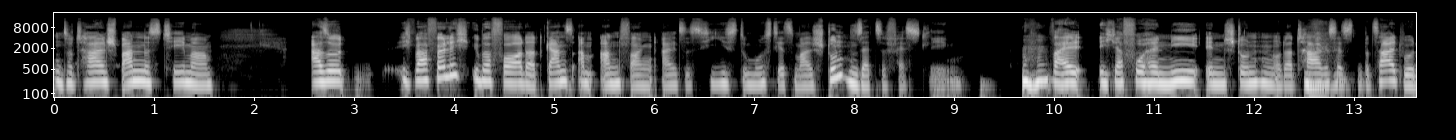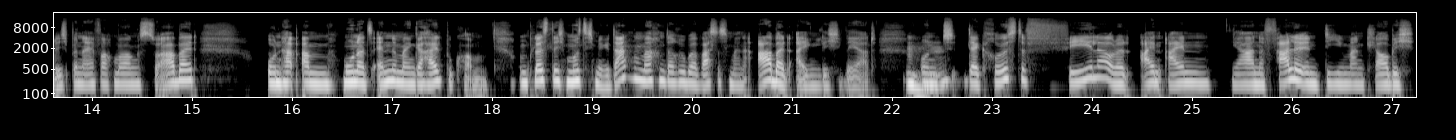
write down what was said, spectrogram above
ein total spannendes Thema. Also ich war völlig überfordert ganz am Anfang, als es hieß, du musst jetzt mal Stundensätze festlegen. Mhm. Weil ich ja vorher nie in Stunden oder mhm. Tagessätzen mhm. bezahlt wurde. Ich bin einfach morgens zur Arbeit und habe am Monatsende mein Gehalt bekommen. Und plötzlich musste ich mir Gedanken machen darüber, was ist meine Arbeit eigentlich wert. Mhm. Und der größte Fehler oder ein, ein, ja, eine Falle, in die man, glaube ich,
